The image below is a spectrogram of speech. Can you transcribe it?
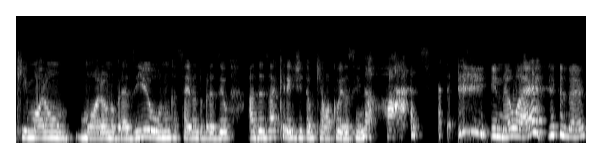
que moram, moram no Brasil ou nunca saíram do Brasil, às vezes acreditam que é uma coisa assim, nossa, e não é, né?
